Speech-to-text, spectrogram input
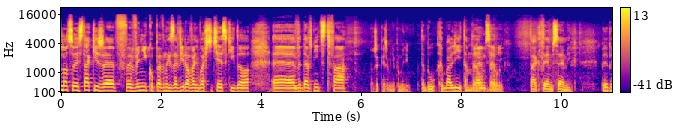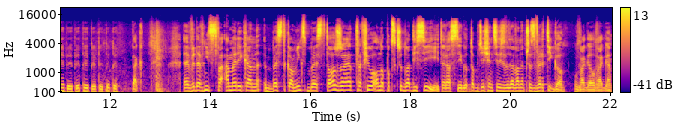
losu jest taki, że w wyniku pewnych zawirowań właścicielskich do e, wydawnictwa... Poczekaj, żebym nie pomylił. To był chyba Lee tam. TM Semik. Tak, TM Semik. By, by, by, by, by, by, by, by. Tak. E, Wydawnictwa American Best Comics jest to, że trafiło ono pod skrzydła DC i teraz jego top 10 jest wydawane przez Vertigo. Uwaga, uwaga.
